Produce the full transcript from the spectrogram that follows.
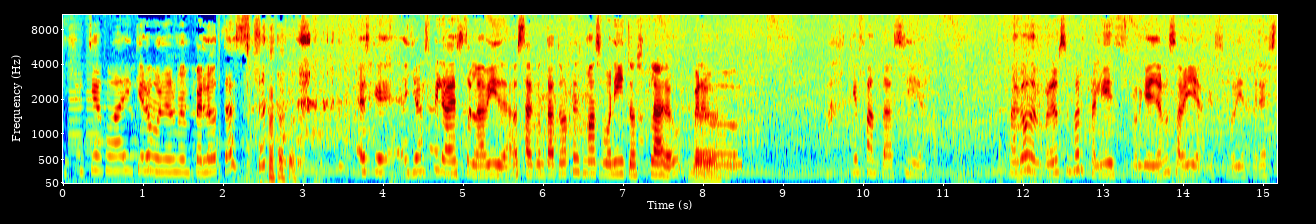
Qué, guay, quiero ponerme en pelotas. Es que yo aspiro a esto en la vida, o sea, con tatuajes más bonitos, claro, pero... Ah, ¡Qué fantasía! Me acabo de poner súper feliz, porque yo no sabía que se podía hacer esto.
